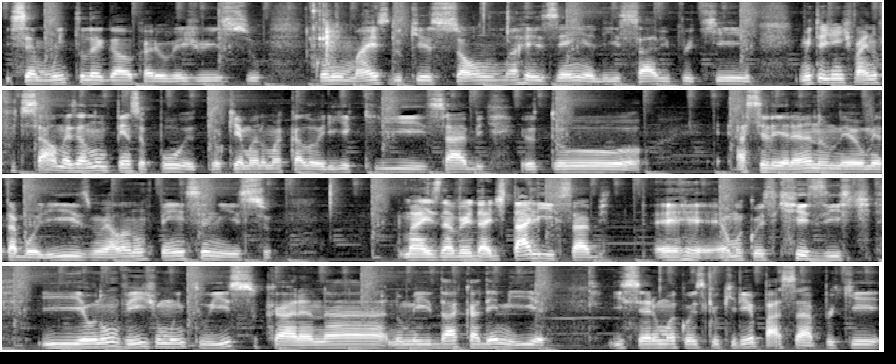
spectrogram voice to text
Isso é muito legal, cara. Eu vejo isso como mais do que só uma resenha ali, sabe? Porque muita gente vai no futsal, mas ela não pensa, pô, eu tô queimando uma caloria aqui, sabe? Eu tô acelerando o meu metabolismo. Ela não pensa nisso. Mas na verdade tá ali, sabe? É, é uma coisa que existe. E eu não vejo muito isso, cara, na, no meio da academia. Isso era uma coisa que eu queria passar, porque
